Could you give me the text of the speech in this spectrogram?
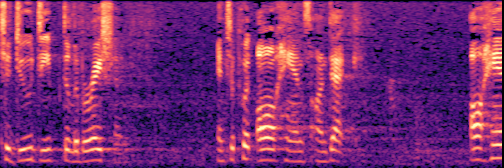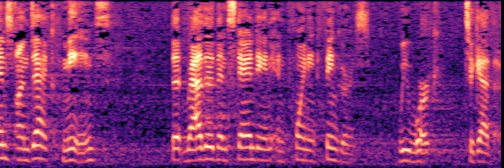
to do deep deliberation, and to put all hands on deck. All hands on deck means that rather than standing and pointing fingers, we work together.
